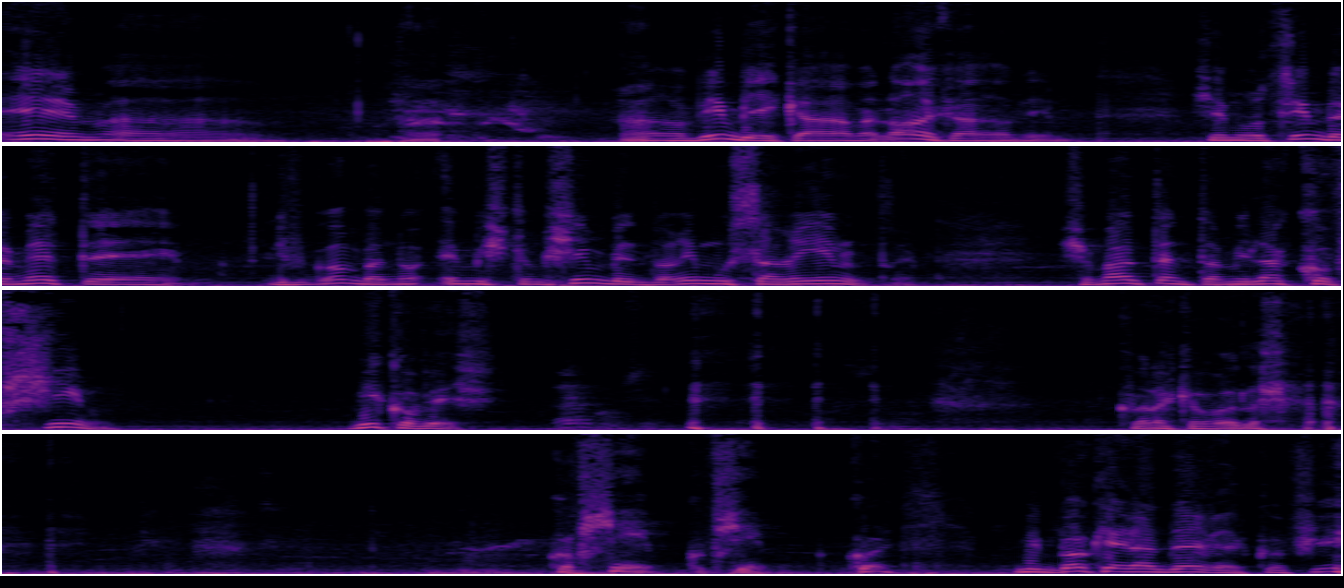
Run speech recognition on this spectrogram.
הם, הערבים בעיקר, אבל לא רק הערבים, שהם רוצים באמת אה, לפגום בנו, הם משתמשים בדברים מוסריים. שמעתם את המילה כובשים? מי כובש? כובשים. כל הכבוד לך. כובשים, כובשים. כל... מבוקר עד ערב, כובשים.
